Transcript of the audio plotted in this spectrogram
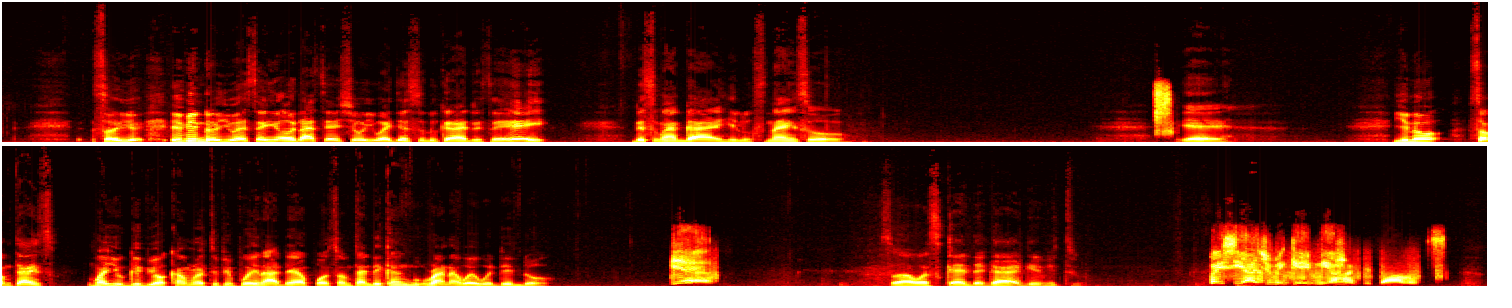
So you, even though you were saying, oh, that's a show, you were just looking at it and say, hey, this is my guy, he looks nice, so. Yeah. You know, sometimes when you give your camera to people in at the airport, sometimes they can run away with it, though. Yeah. So I was scared the guy I gave it to. Quincy Adjuman gave me a $100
